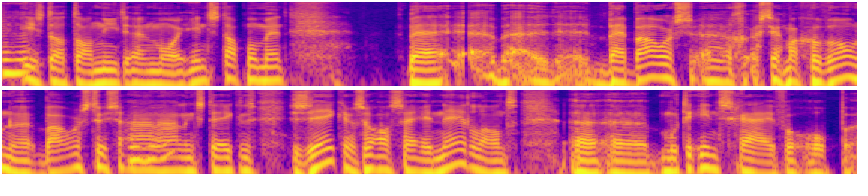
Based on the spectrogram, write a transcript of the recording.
Mm -hmm. Is dat dan niet een mooi instapmoment? Bij, bij, bij, bouwers, uh, zeg maar gewone bouwers tussen uh-huh. aanhalingstekens, zeker zoals zij in Nederland uh, moeten inschrijven op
